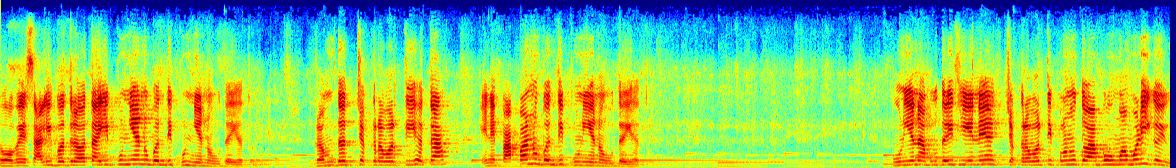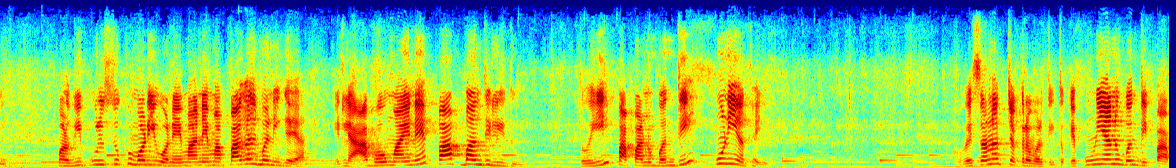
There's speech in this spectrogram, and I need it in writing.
તો હવે શાલીભદ્ર હતા એ પુણ્યાનું બંધી પુણ્યનો ઉદય હતો એને. બ્રહ્મદત્ત ચક્રવર્તી હતા, એને પાપાનું બંધી પુણ્યનો ઉદય હતો. પુણ્યના ઉદયથી એને ચક્રવર્તી પણ તો આ ભવમાં મળી ગયું, પણ વિપુલ સુખ મળ્યું અને એમાં ને એમાં પાગલ બની ગયા, એટલે આ ભવમાં એને પાપ બાંધી લીધું. તો એ પાપાનું બંધી પુણ્ય થયું હવે સનક ચક્રવર્તી, તો કે પુણ્યાનુબંધી પાપ,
